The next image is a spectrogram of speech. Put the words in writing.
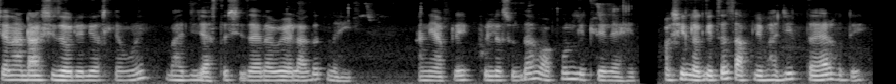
चणा डाळ शिजवलेली असल्यामुळे भाजी जास्त शिजायला वेळ लागत नाही आणि आपले फुलंसुद्धा वापरून घेतलेले आहेत. अशी लगेचच आपली भाजी तयार होते.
